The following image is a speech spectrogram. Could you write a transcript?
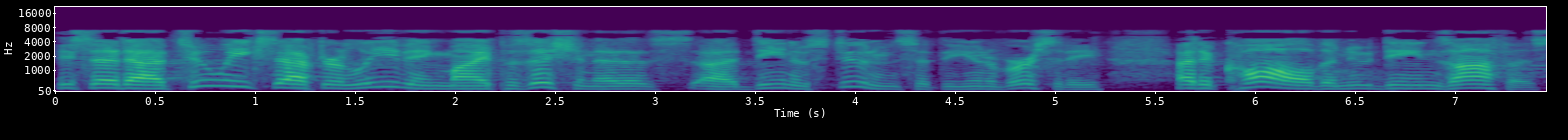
He said, uh, Two weeks after leaving my position as uh, Dean of Students at the university, I had to call the new Dean's office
